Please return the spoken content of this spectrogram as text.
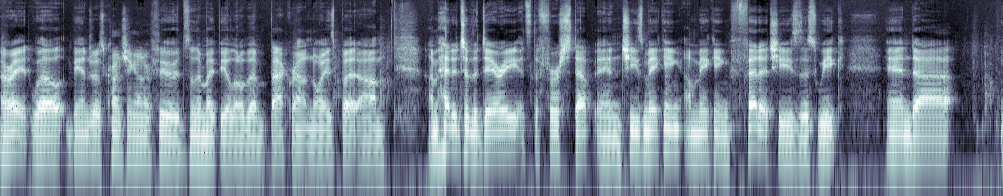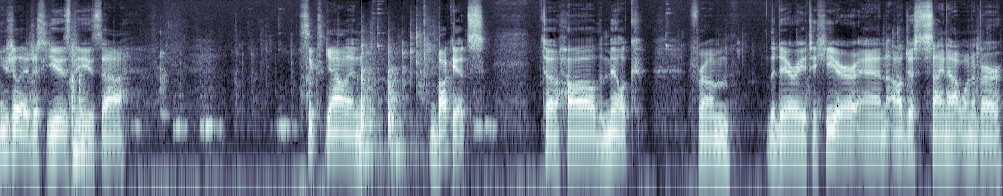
All right, well, Banjo's crunching on her food, so there might be a little bit of background noise, but um, I'm headed to the dairy. It's the first step in cheese making. I'm making feta cheese this week, and uh, usually I just use these uh, six gallon buckets to haul the milk from the dairy to here, and I'll just sign out one of our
